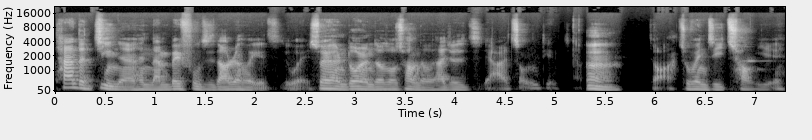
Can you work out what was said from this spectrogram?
他的技能很难被复制到任何一个职位，所以很多人都说创投它就是职涯的终点，嗯，对吧？除非你自己创业，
